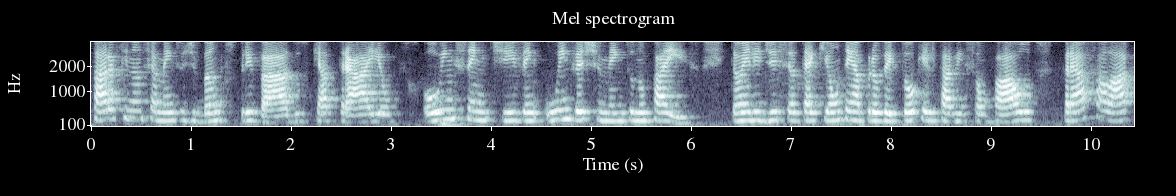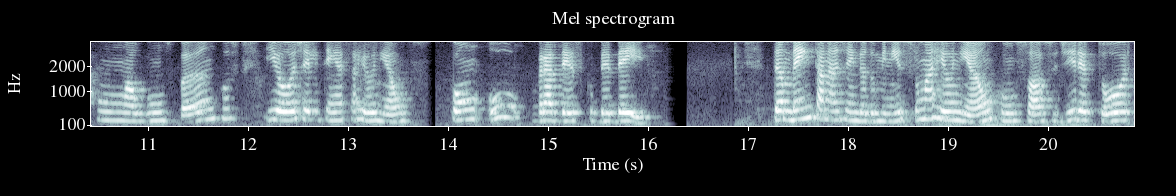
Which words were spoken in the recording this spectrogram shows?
para financiamento de bancos privados que atraiam ou incentivem o investimento no país. Então, ele disse até que ontem aproveitou que ele estava em São Paulo para falar com alguns bancos e hoje ele tem essa reunião com o Bradesco BBI. Também está na agenda do ministro uma reunião com o sócio-diretor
